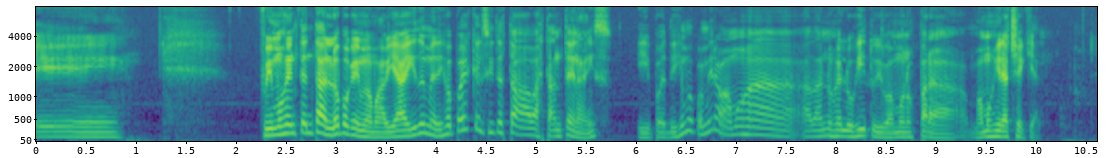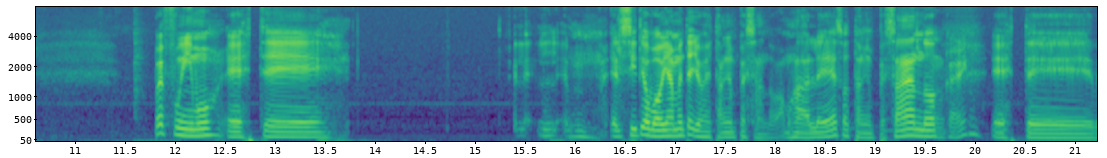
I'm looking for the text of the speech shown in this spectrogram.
Eh, fuimos a intentarlo porque mi mamá había ido y me dijo pues que el sitio estaba bastante nice. Y pues dijimos, pues mira, vamos a, a darnos el lujito y vámonos para, vamos a ir a chequear. Pues fuimos, este, el, sitio obviamente ellos están empezando, vamos a darle eso, están empezando. Este,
